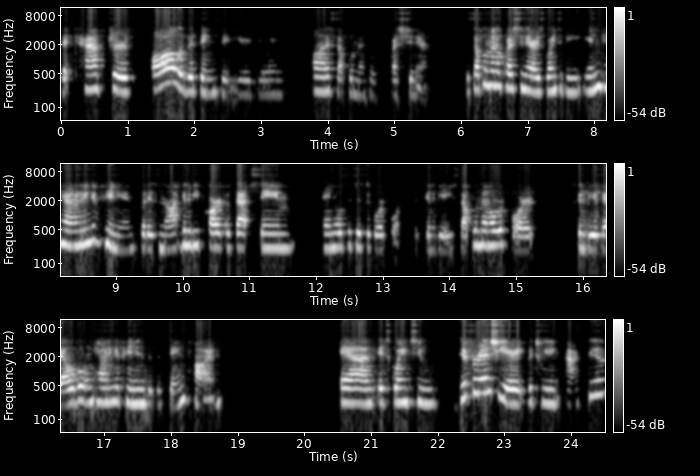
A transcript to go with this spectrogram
that captures all of the things that you're doing on a supplemental questionnaire. The supplemental questionnaire is going to be in counting opinions, but it's not going to be part of that same annual statistical report. It's going to be a supplemental report. It's going to be available in counting opinions at the same time. And it's going to differentiate between active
